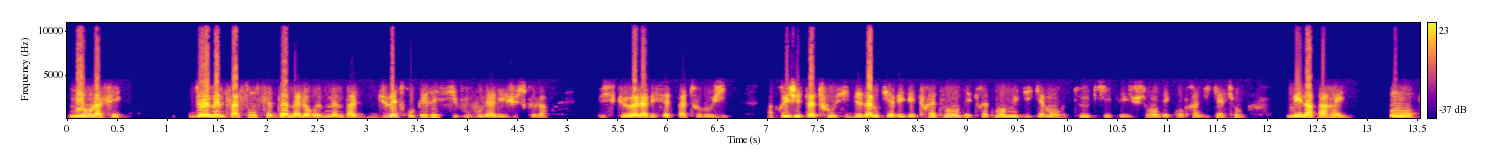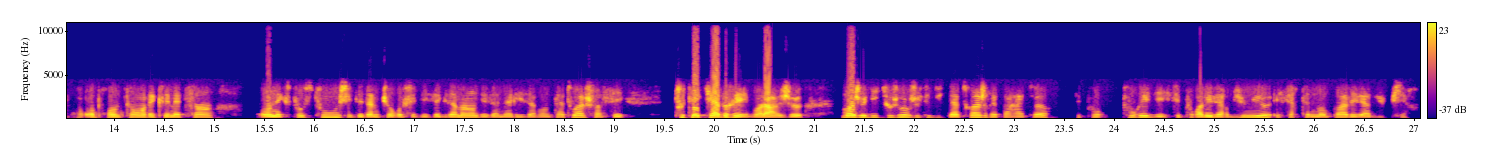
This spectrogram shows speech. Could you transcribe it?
mais on l'a fait. De la même façon, cette dame, elle aurait même pas dû être opérée si vous voulez aller jusque là, puisqu'elle avait cette pathologie. Après, j'ai tatoué aussi des dames qui avaient des traitements, des traitements médicamenteux qui étaient justement des contre-indications. Mais là, pareil, on, prend le temps avec les médecins, on expose tout. J'ai des dames qui ont refait des examens, des analyses avant le tatouage. Enfin, c'est tout est cadré. Voilà. Je, moi, je dis toujours, je fais du tatouage réparateur. C'est pour pour aider, c'est pour aller vers du mieux et certainement pas aller vers du pire.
